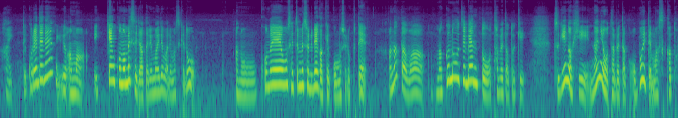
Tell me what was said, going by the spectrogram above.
はい。で、これでね、あまあ、一見このメッセージ当たり前ではありますけど、あの、これを説明する例が結構面白くて、あなたは幕の内弁当を食べた時次の日何を食べたか覚えてますかと。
